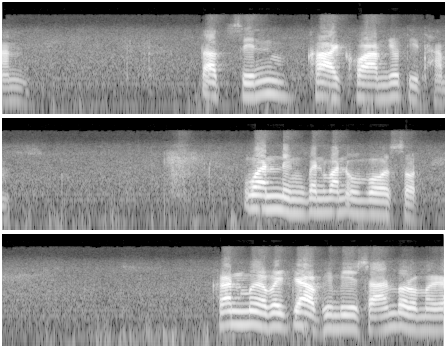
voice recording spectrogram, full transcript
นั้น ตัดสิน ขาดความยุติธรรม วันหนึ่งเป็นวันอุโบสถขั้นเมื่อพระเจ้าพิมพิสารบรมก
